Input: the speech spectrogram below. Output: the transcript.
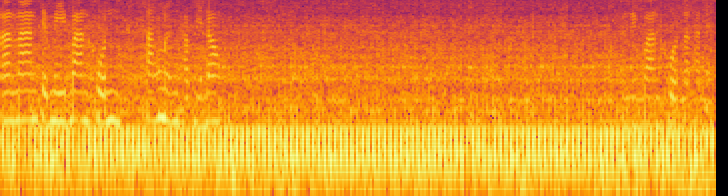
นานๆจะมีบ้านคนครั้งหนึ่งค่ะพี่น้อง อันนี้บ้านคนนะคะเนี่ย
